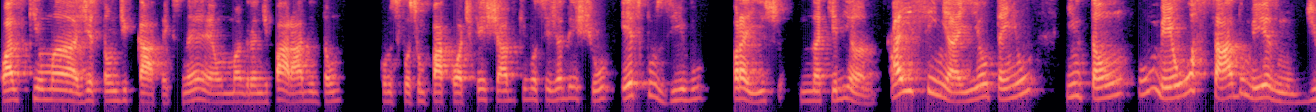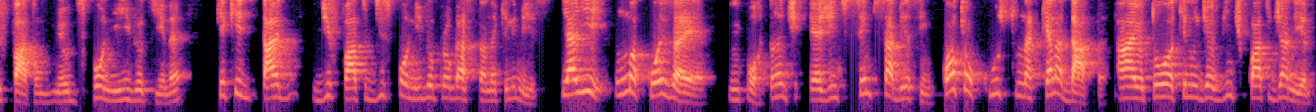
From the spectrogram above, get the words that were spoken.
quase que uma gestão de CAPEX, né? É uma grande parada, então, como se fosse um pacote fechado que você já deixou exclusivo para isso naquele ano. Aí sim, aí eu tenho então o meu orçado mesmo, de fato, o meu disponível aqui, né? O que está de fato disponível para eu gastar naquele mês. E aí, uma coisa é importante é a gente sempre saber assim, qual que é o custo naquela data. Ah, eu estou aqui no dia 24 de janeiro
